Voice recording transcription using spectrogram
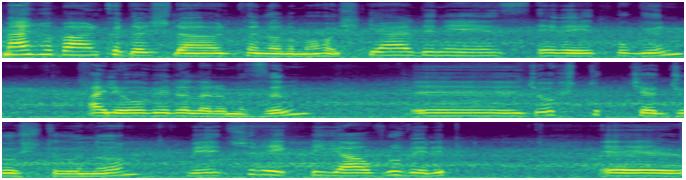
Merhaba arkadaşlar kanalıma hoş geldiniz. Evet bugün aloe veralarımızın e, coştukça coştuğunu ve sürekli yavru verip e,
